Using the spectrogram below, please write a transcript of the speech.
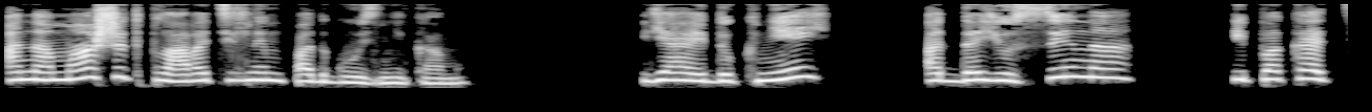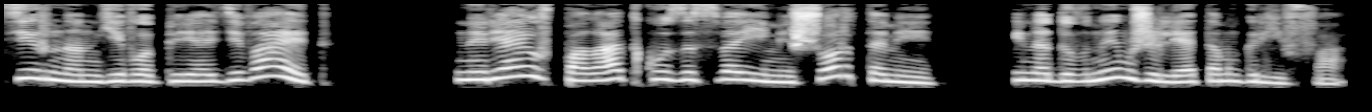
она машет плавательным подгузником. Я иду к ней, отдаю сына, и пока Тирнан его переодевает, ныряю в палатку за своими шортами и надувным жилетом грифа.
